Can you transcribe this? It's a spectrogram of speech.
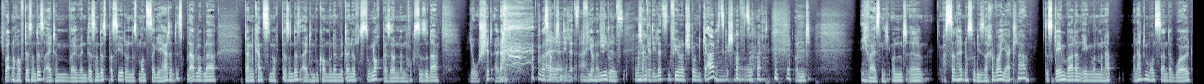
ich warte noch auf das und das Item, weil wenn das und das passiert und das Monster gehärtet ist, bla bla bla, dann kannst du noch das und das Item bekommen und dann wird deine Rüstung noch besser und dann hockst du so da, yo shit, Alter. Was habe ich denn die letzten I 400 need Stunden? Ich habe ja die letzten 400 Stunden gar nichts geschafft. So. Und ich weiß nicht. Und äh, was dann halt noch so die Sache war, ja klar, das Game war dann irgendwann, man hat, man hatte Monster Hunter World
